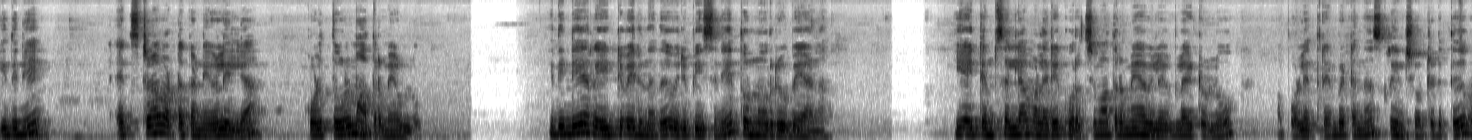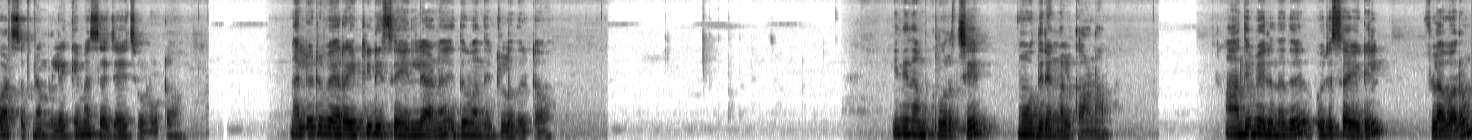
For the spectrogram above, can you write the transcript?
ഇതിന് എക്സ്ട്രാ വട്ടക്കണ്ണികളില്ല കൊളുത്തുകൾ മാത്രമേ ഉള്ളൂ. ഇതിന്റെ റേറ്റ് വരുന്നത് ഒരു പീസിന് തൊണ്ണൂറ് രൂപയാണ്. ഈ ഐറ്റംസ് എല്ലാം വളരെ കുറച്ച് മാത്രമേ അവൈലബിൾ ആയിട്ടുള്ളൂ. അപ്പോൾ എത്രയും പെട്ടെന്ന് സ്ക്രീൻഷോട്ട് എടുത്ത് വാട്സപ്പ് നമ്പറിലേക്ക് മെസ്സേജ് അയച്ചോളൂ കേട്ടോ നല്ലൊരു വെറൈറ്റി ഡിസൈനിലാണ് ഇത് വന്നിട്ടുള്ളത് കേട്ടോ ഇനി നമുക്ക് കുറച്ച് മോതിരങ്ങൾ കാണാം. ആദ്യം വരുന്നത് ഒരു സൈഡിൽ ഫ്ലവറും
